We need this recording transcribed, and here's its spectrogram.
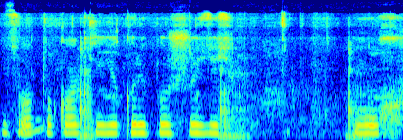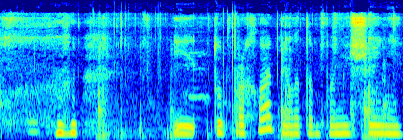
Зато какие крепыши здесь. Ух. И тут прохладнее в этом помещении.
